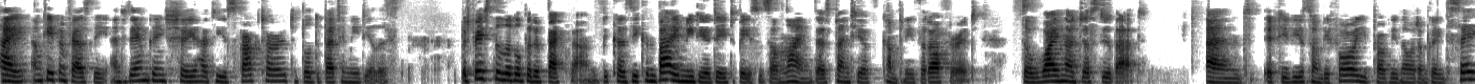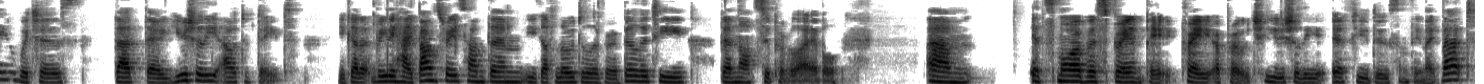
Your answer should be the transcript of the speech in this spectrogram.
Hi, I'm Caitlin Prezly, and today I'm going to show you how to use SparkToro to build a better media list. But first, a little bit of background, because you can buy media databases online. There's plenty of companies that offer it. So why not just do that? And if you've used one before, you probably know what I'm going to say, which is that they're usually out of date. You get really high bounce rates on them, you get low deliverability, they're not super reliable. Um, it's more of a spray and pay, pray approach, usually, if you do something like that.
